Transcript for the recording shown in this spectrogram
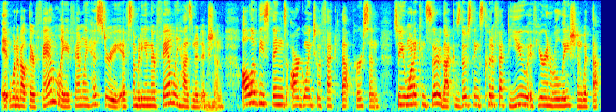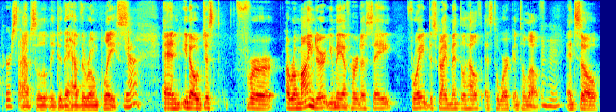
It, what about their family, family history, if somebody in their family has an addiction? Mm-hmm. All of these things are going to affect that person. So you want to consider that because those things could affect you if you're in relation with that person. Absolutely. Do they have their own place? Yeah. And, you know, just for a reminder, you Mm-hmm. may have heard us say Freud described mental health as to work and to love. Mm-hmm. And so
